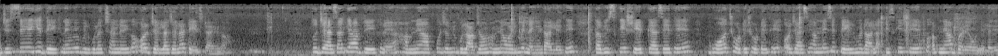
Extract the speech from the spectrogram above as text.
जिससे ये देखने में बिल्कुल अच्छा नहीं लगेगा और जला जला टेस्ट आएगा। तो जैसा कि आप देख रहे हैं, हमने आपको जब ये गुलाब जामुन हमने ऑयल में नहीं डाले थे, तब इसके शेप कैसे थे? बहुत छोटे छोटे थे और जैसे हमने इसे तेल में डाला, इसके शेप अपने आप बड़े होने लगे।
